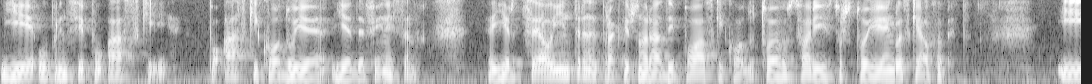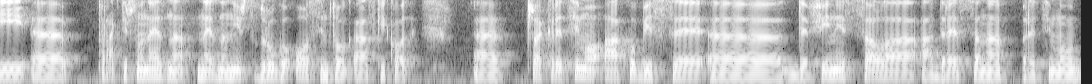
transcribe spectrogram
je u principu ASCII. Po ASCII kodu je, je definisano jer ceo internet praktično radi po ASCII kodu, to je u stvari isto što i engleski alfabet. I e, praktično ne zna, ne zna ništa drugo osim tog ASCII koda. E, čak recimo ako bi se e, definisala adresa na recimo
